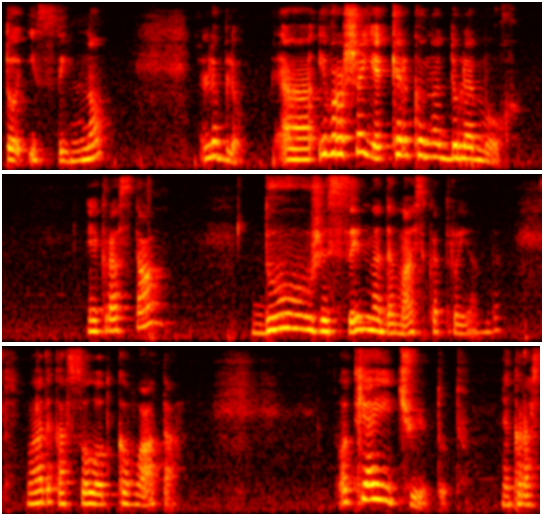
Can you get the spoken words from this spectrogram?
то і сильно люблю. Е, І в Роше є Quelqu'un de. Якраз там дуже сильна дамаська троянда. Вона така солодковата. От я її чую тут. Якраз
